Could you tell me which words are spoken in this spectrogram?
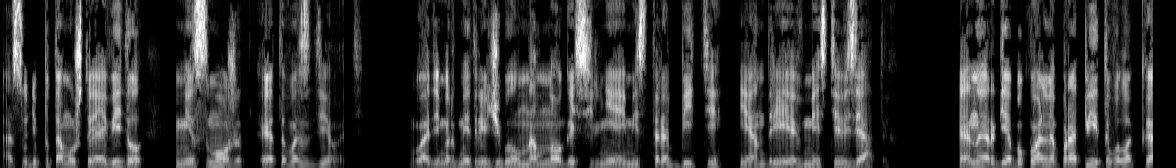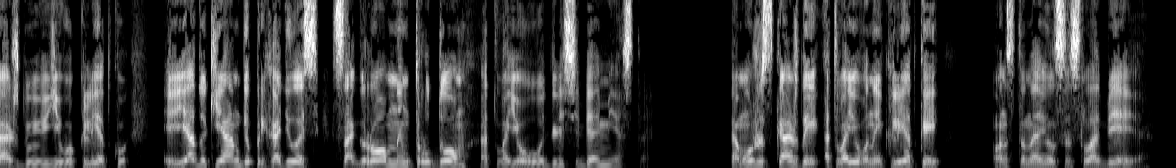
а судя по тому, что я видел, не сможет этого сделать. Владимир Дмитриевич был намного сильнее мистера Битти и Андрея вместе взятых. Энергия буквально пропитывала каждую его клетку, и яду Кианга приходилось с огромным трудом отвоевывать для себя место. К тому же с каждой отвоеванной клеткой он становился слабее.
